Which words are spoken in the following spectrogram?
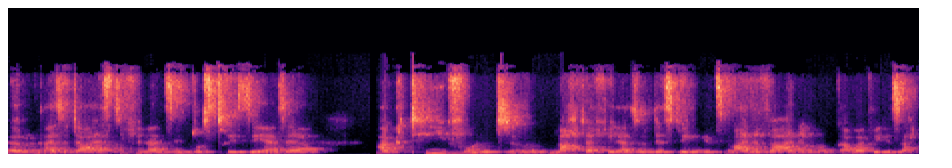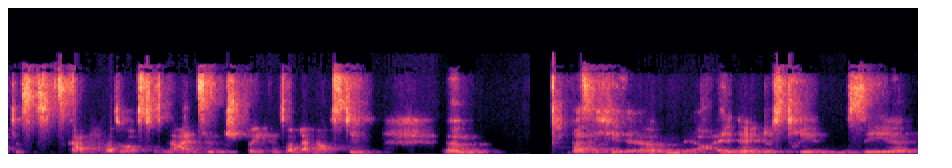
Ähm, also da ist die Finanzindustrie sehr, sehr aktiv und, und macht da viel. Also deswegen jetzt meine Wahrnehmung, aber wie gesagt, das ist jetzt gar nicht mal so aus diesen Einzelgesprächen, sondern aus dem ähm, was ich ähm, in der Industrie sehe,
